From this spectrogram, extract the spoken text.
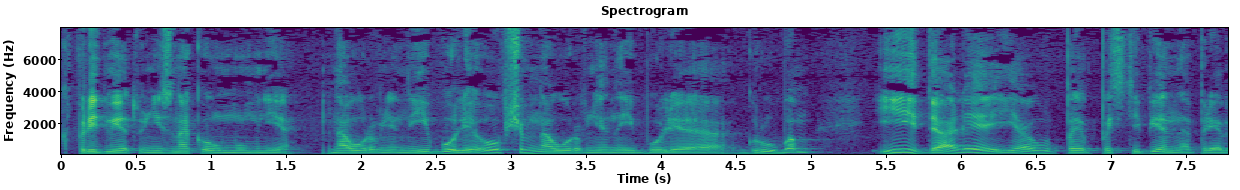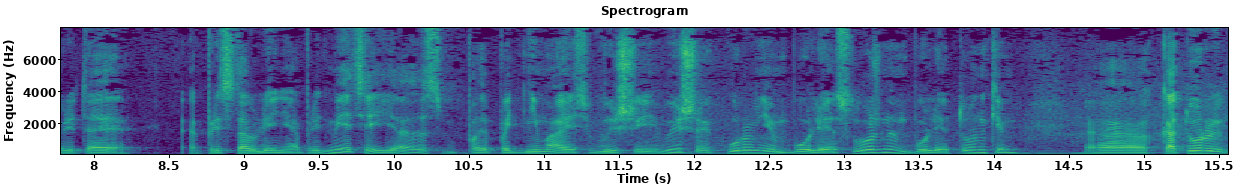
к предмету, незнакомому мне, на уровне наиболее общем, на уровне наиболее грубом, и далее я постепенно приобретая представление о предмете, я поднимаюсь выше и выше к уровням более сложным, более тонким, э, который,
